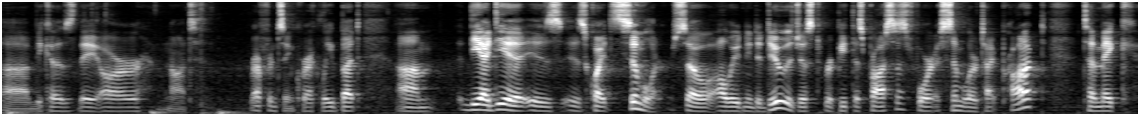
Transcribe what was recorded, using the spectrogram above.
uh, because they are not referencing correctly, but um, the idea is is quite similar. So all we need to do is just repeat this process for a similar type product to make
